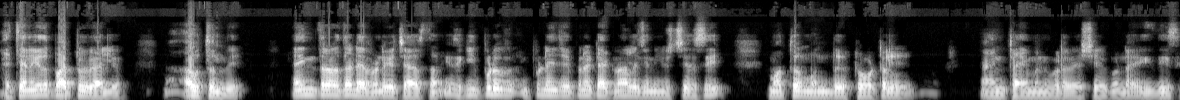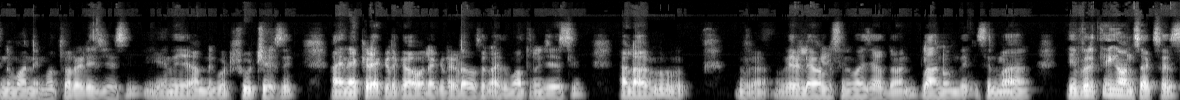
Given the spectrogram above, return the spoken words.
అయితేనే కదా పార్ట్ టూ వాల్యూ అవుతుంది. అయిన తర్వాత డెఫినెట్గా చేస్తాం. ఇది ఇప్పుడు ఇప్పుడు నేను చెప్పిన టెక్నాలజీని యూజ్ చేసి మొత్తం ముందు టోటల్ ఆయన టైంని కూడా వేస్ట్ చేయకుండా ఇది సినిమాని మొత్తం రెడీ చేసి ఏంది అన్ని కూడా షూట్ చేసి ఆయన ఎక్కడెక్కడ కావాలి ఎక్కడెక్కడ అవసరం అది మాత్రం చేసి అలాగూ వేరే లెవెల్ సినిమా చేద్దామని ప్లాన్ ఉంది. సినిమా ఎవ్రీథింగ్ ఆన్ సక్సెస్.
